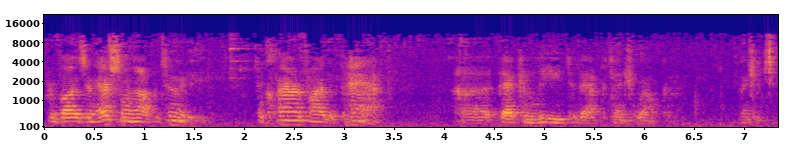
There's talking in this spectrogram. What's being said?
provides an excellent opportunity to clarify the path uh, that can lead to that potential outcome. Thank you.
